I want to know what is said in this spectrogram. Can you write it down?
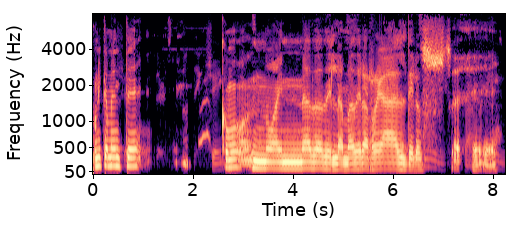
Únicamente como no hay nada de la madera real, de los eh,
